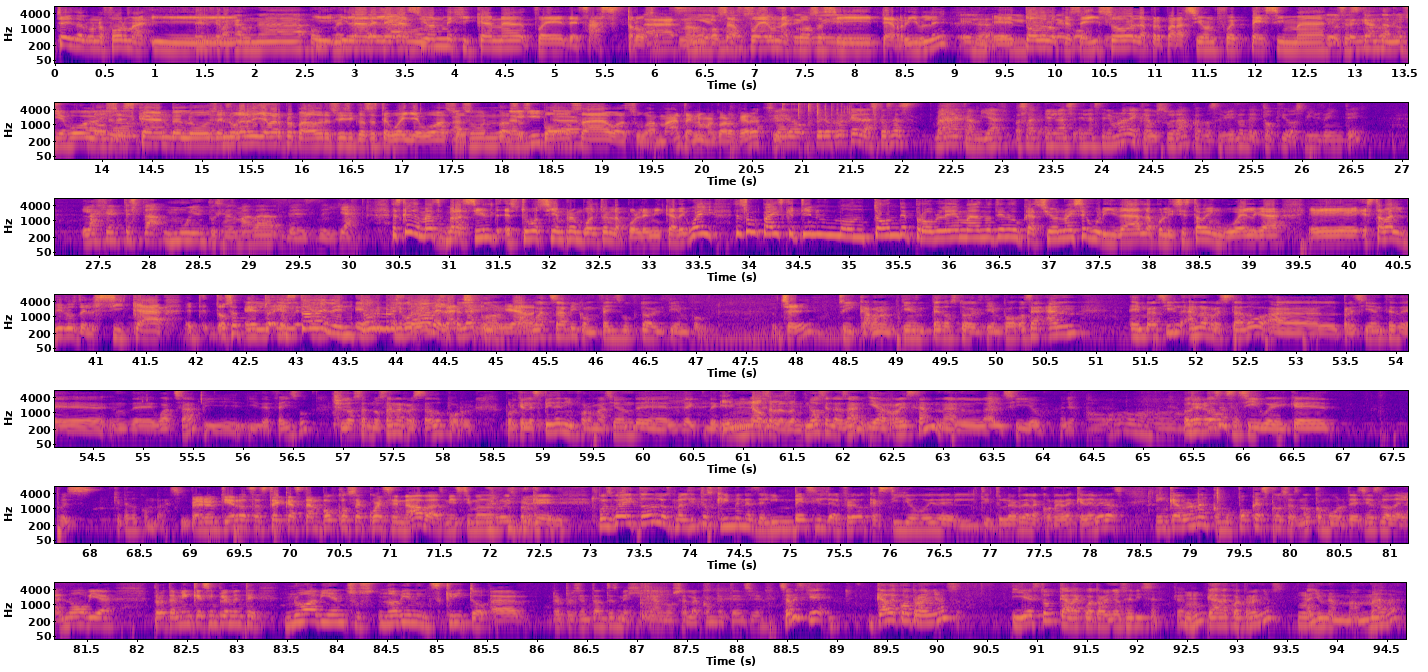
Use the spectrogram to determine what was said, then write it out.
Sí, de alguna forma. Y, Tienes que bajar una app o y, la delegación Claro. mexicana fue desastrosa, Ah, ¿no? O sea, fue una este, cosa así terrible. El- Eh, el todo lo que se que- hizo, la preparación fue pésima. Los escándalos, llevó a los escándalos. En lugar de llevar preparadores físicos, este güey llevó a su, A su a su nalguita. esposa o a su amante, no me acuerdo qué era. Pero, pero creo que las cosas van a cambiar. O sea, en, las, en la ceremonia de clausura, cuando se vio lo de Tokio 2020, la gente está muy entusiasmada desde ya. Es que además Brasil estuvo siempre envuelto en la polémica de, güey, es un país que tiene un montón de problemas, no tiene educación, no hay seguridad, la policía estaba en huelga, eh, estaba el virus del Zika, eh, o sea, t- estaba el, entorno, el estaba gobierno de se la pelea con WhatsApp y con Facebook todo el tiempo. Sí. Sí, cabrón, tienen pedos todo el tiempo. O sea, han en Brasil han arrestado al presidente de, de WhatsApp y, y de Facebook. Los, los han arrestado por porque les piden información de, de, de Y no se las dan. No se las dan y arrestan al, al CEO allá. Oh. O sea, Pero- cosas así, güey, que pues ¿qué pedo con Brasil? Pero en tierras aztecas tampoco se cuecen habas, mi estimado Ruiz, porque, pues, güey, todos los malditos crímenes del imbécil de Alfredo Castillo, güey, del titular de la CONADE, que de veras encabronan como pocas cosas, ¿no? Como decías lo de la novia, pero también que simplemente no habían, sus, no habían inscrito a representantes mexicanos en la competencia. ¿Sabes qué? Cada cuatro años, y esto cada cuatro años se dice, cada cuatro años hay una mamada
